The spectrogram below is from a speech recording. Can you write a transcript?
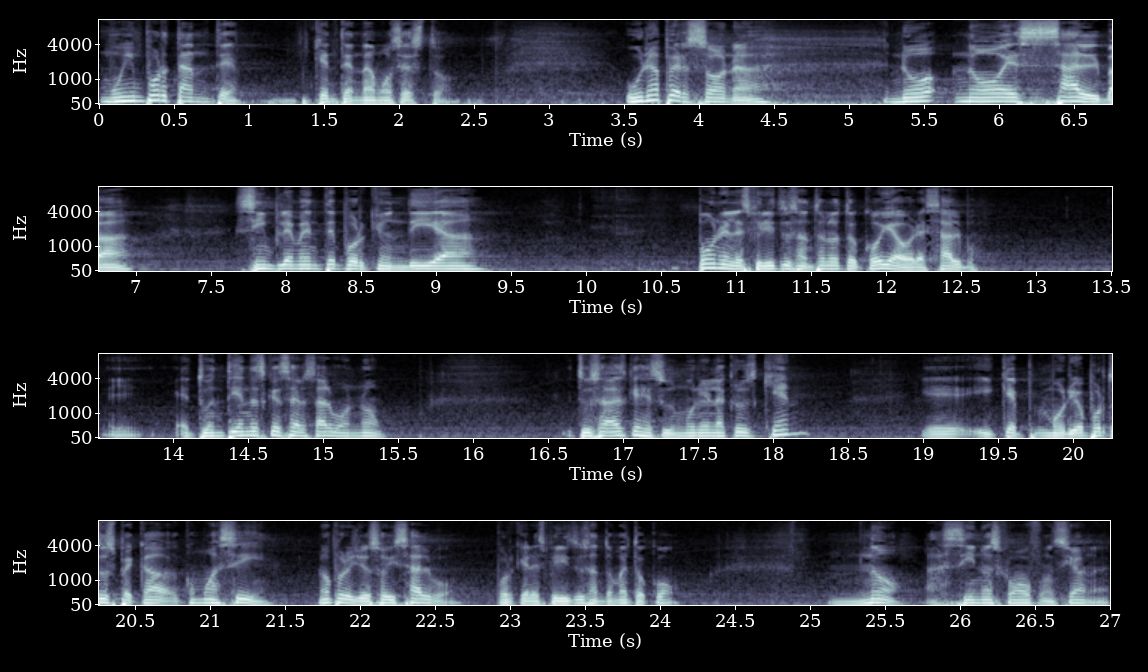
muy importante que entendamos esto. Una persona no, no es salva simplemente porque un día pone el Espíritu Santo lo tocó y ahora es salvo. ¿Y, eh, ¿Tú entiendes que ser salvo? No. ¿Tú sabes que Jesús murió en la cruz? ¿Quién? y que murió por tus pecados. ¿Cómo así? No, pero yo soy salvo porque el Espíritu Santo me tocó. No, así no es como funciona.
